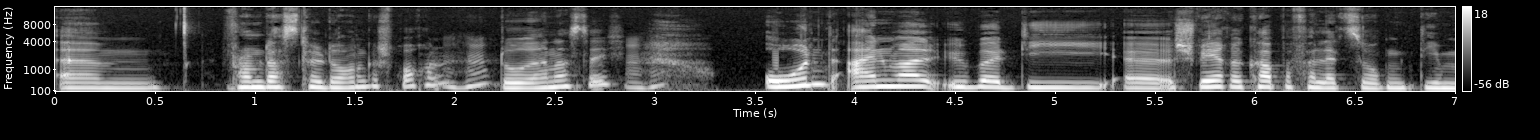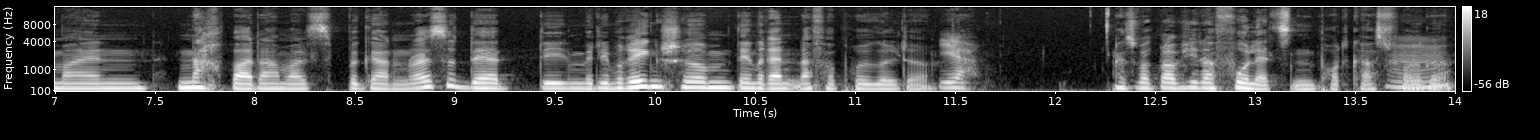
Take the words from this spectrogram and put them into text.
ähm, From Dust Till Dawn gesprochen. Du erinnerst dich? Und einmal über die äh, schwere Körperverletzung, die mein Nachbar damals begann. Weißt du, der den mit dem Regenschirm den Rentner verprügelte. Ja. Das war, glaube ich, in der vorletzten Podcast-Folge.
